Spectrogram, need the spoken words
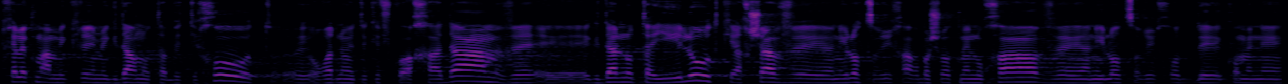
חלק מהמקרים הגדרנו את הבטיחות, הורדנו את היקף כוח האדם והגדלנו את היעילות, כי עכשיו אני לא צריך ארבע שעות מנוחה ואני לא צריך עוד כל מיני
